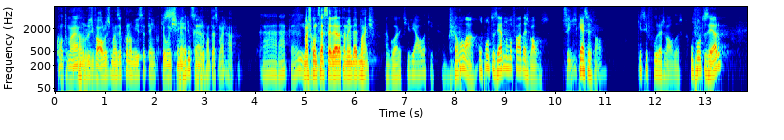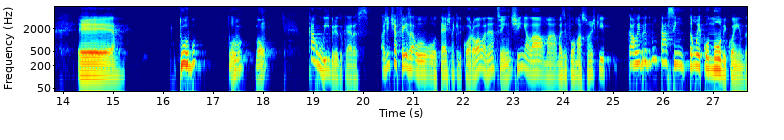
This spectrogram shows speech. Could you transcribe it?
Quanto maior Hum. número de válvulas, mais economia você tem, porque o enchimento Sério, do cilindro cara? acontece mais rápido. Caraca, aí. Mas quando você acelera, também bebe mais. Agora tive aula aqui. Então vamos lá. 1.0, não vou falar das válvulas. Sim. Esquece as válvulas. Que se fura as válvulas. 1.0. É... turbo. Turbo, bom. Carro híbrido, cara. A gente já fez o, o teste naquele Corolla, né? Sim. Tinha lá uma- umas informações que carro híbrido não tá assim tão econômico ainda.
